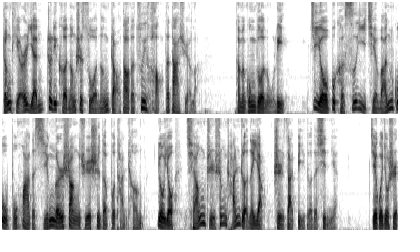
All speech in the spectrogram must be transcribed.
整体而言，这里可能是所能找到的最好的大学了。他们工作努力，既有不可思议且顽固不化的形而上学式的不坦诚。又有强制生产者那样志在必得的信念，结果就是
